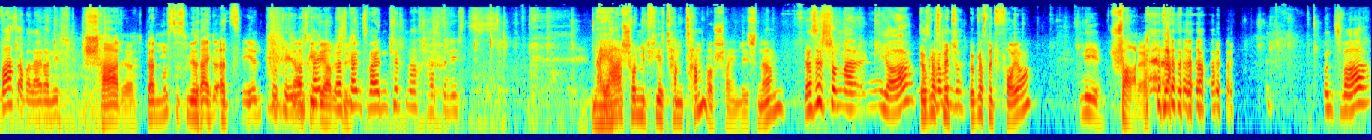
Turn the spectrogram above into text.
war es aber leider nicht. Schade. Dann musst du es mir leider erzählen. Okay, Idee kein, du hast keinen zweiten Tipp noch, hast du nichts. Naja, schon mit viel Tamtam wahrscheinlich, ne? Das ist schon mal, ja. das Irgendwas mit, so- irgendwas mit Feuer? Nee, Schade. und zwar,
